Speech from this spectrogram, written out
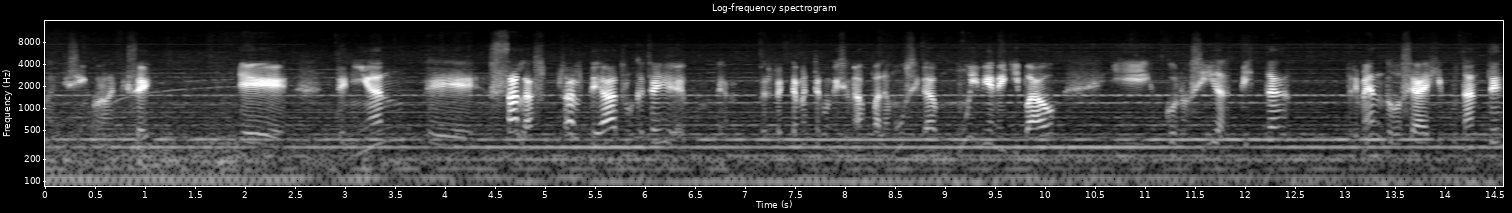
95, 96, eh, tenían eh, salas, salas, teatros, ¿cachai? Eh, perfectamente acondicionados para la música, muy bien equipados y conocí artistas tremendos, o sea, ejecutantes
